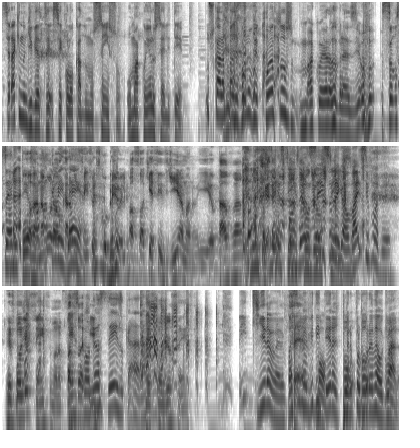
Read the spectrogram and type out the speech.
será que não devia ter- ser colocado no censo o maconheiro CLT? Os caras fazem, vamos ver quantos maconheiros no Brasil são CLT. Porra, só na moral, o cara ideia. do censo descobriu. Ele passou aqui esses dias, mano, e eu tava. Mentira, respondeu o censo. vai se foder. Respondi o censo, mano. Passou aqui. respondeu seis, o caralho. Respondi o censo. Mentira, mano. Passei Sério. minha vida Bom, inteira pô, procurando pô, alguém. Mano,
